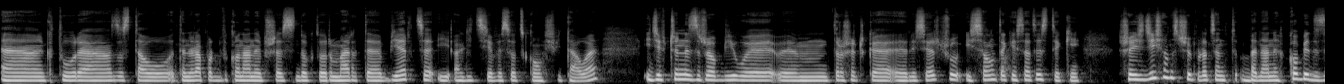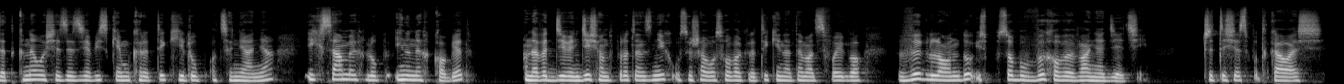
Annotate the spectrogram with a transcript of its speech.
e, która został ten raport wykonany przez dr Martę Bierce i Alicję Wysocką-Świtałę. I dziewczyny zrobiły ym, troszeczkę researchu i są takie statystyki. 63% badanych kobiet zetknęło się ze zjawiskiem krytyki lub oceniania ich samych lub innych kobiet. A nawet 90% z nich usłyszało słowa krytyki na temat swojego wyglądu i sposobu wychowywania dzieci. Czy ty się spotkałaś,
